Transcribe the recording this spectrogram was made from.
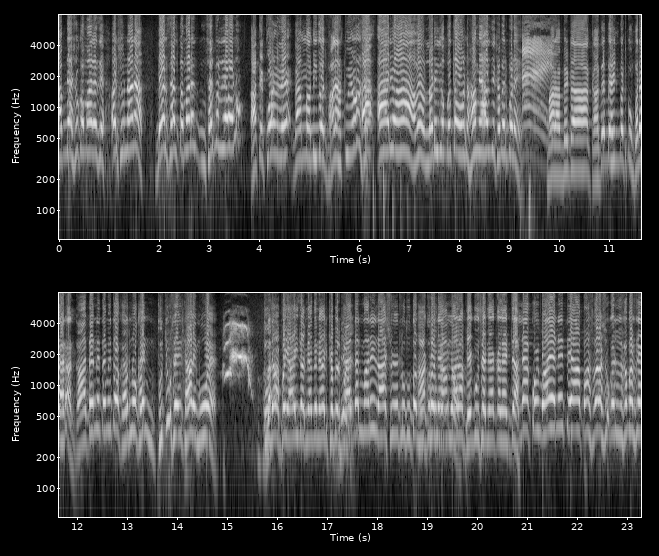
આપદા શું કમારે છે? અરે શું ના ના દર સાલ તમારે સરપંચ રહેવાનું? આ તે કોણ રે? ગામમાં બીજો જ ભાડા હતું એવો આ રહ્યો હા હવે લડી ગયો બતાવો ને સામે આવજે ખબર પડે. મારા બેટા કાંધે બેહીન બટકું ભરે હેરાન? કાંતે ને તમે તો ઘરનું ખાઈને થૂચું છે એ થાળી મુએ તું જા ભાઈ આઈ જા મેદાન તને ખબર પડે. મેદાન મારી રાશો એટલું તું તો નુકરો ને મારા ભેગું છે ને એકલ જા. અલ્યા કોઈ બાય નહીં તે આ પાંચ વર્ષ શું કર્યું છે ખબર છે?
